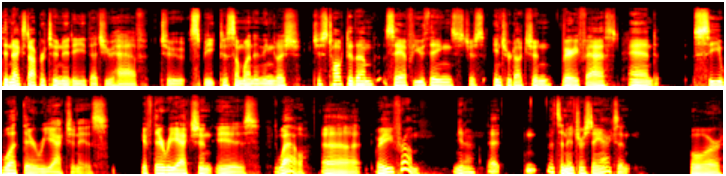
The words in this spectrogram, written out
the next opportunity that you have to speak to someone in English, just talk to them, say a few things, just introduction very fast, and see what their reaction is. If their reaction is, wow, uh, where are you from? You know, that that's an interesting accent. Or,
